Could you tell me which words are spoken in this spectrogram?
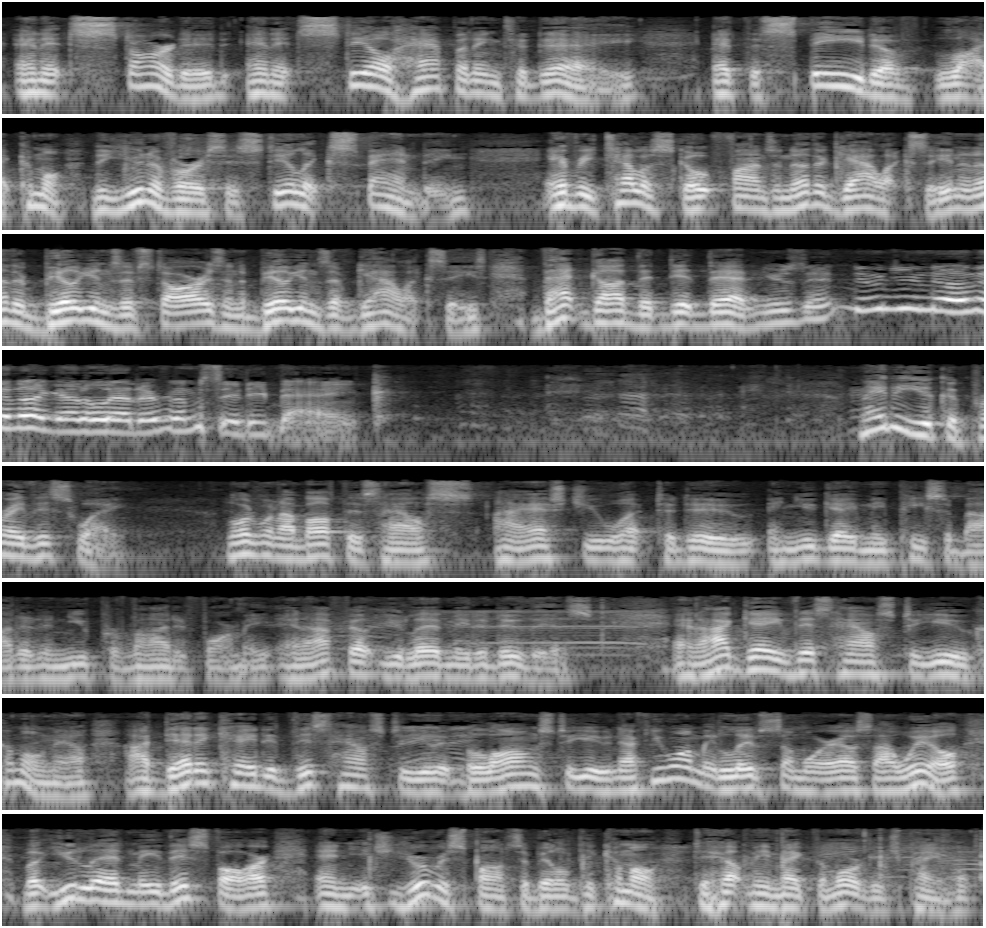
And it started, and it's still happening today at the speed of light. Come on, the universe is still expanding. Every telescope finds another galaxy and another billions of stars and billions of galaxies. That God that did that, and you're saying, Don't you know that I got a letter from Citibank? Maybe you could pray this way Lord, when I bought this house, I asked you what to do, and you gave me peace about it, and you provided for me. And I felt you led me to do this. And I gave this house to you. Come on now. I dedicated this house to you. It belongs to you. Now, if you want me to live somewhere else, I will. But you led me this far, and it's your responsibility, come on, to help me make the mortgage payment.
